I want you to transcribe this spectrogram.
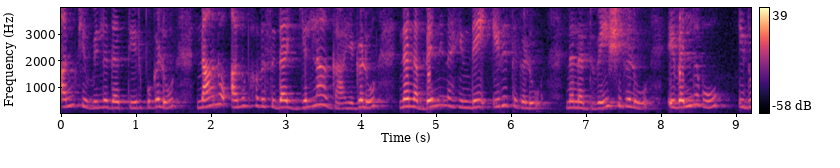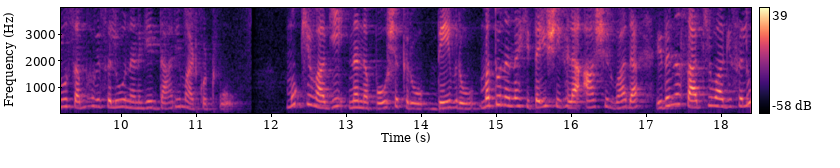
ಅಂತ್ಯವಿಲ್ಲದ ತೀರ್ಪುಗಳು, ನಾನು ಅನುಭವಿಸಿದ ಎಲ್ಲ ಗಾಯಗಳು, ನನ್ನ ಬೆನ್ನಿನ ಹಿಂದೆ ಇರಿತಗಳು, ನನ್ನ ದ್ವೇಷಿಗಳು, ಇವೆಲ್ಲವೂ ಇದು ಸಂಭವಿಸಲು ನನಗೆ ದಾರಿ ಮಾಡಿಕೊಟ್ವು. ಮುಖ್ಯವಾಗಿ ನನ್ನ ಪೋಷಕರು, ದೇವರು ಮತ್ತು ನನ್ನ ಹಿತೈಷಿಗಳ ಆಶೀರ್ವಾದ ಇದನ್ನು ಸಾಧ್ಯವಾಗಿಸಲು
